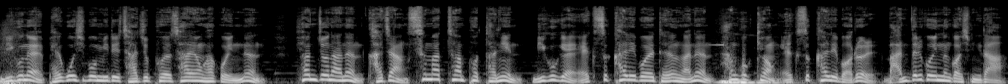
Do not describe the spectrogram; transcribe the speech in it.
미군의 155mm 자주포에 사용하고 있는 현존하는 가장 스마트한 포탄인 미국의 엑스칼리버에 대응하는 한국형 엑스칼리버를 만들고 있는 것입니다.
